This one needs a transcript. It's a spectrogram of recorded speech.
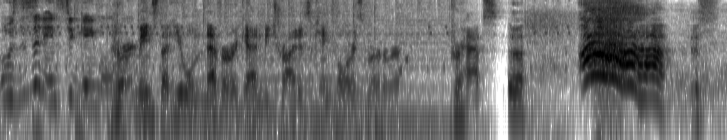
Oh, is this an instant game over? means that he will never again be tried as Kane Bullard's murderer. Perhaps. Uh. Ah!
